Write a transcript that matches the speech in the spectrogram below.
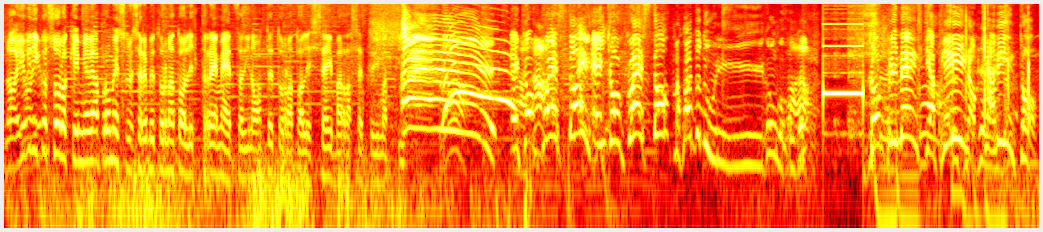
No, io vi dico solo che mi aveva promesso che sarebbe tornato alle 3 e mezza di notte, è tornato alle 6-7 di mattina. E con questo, e con questo, Ma quanto duri? Comunque, complimenti a Pierino che ha vinto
